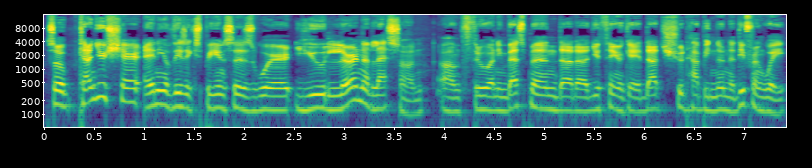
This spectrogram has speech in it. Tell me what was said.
So, can you share any of these experiences where you learn a lesson um, through an investment that uh, you think, okay, that should have been done a different way?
